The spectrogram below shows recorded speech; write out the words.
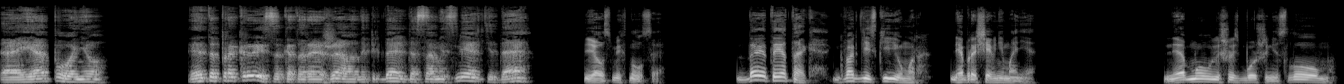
«А я понял. Это про крысу, которая жала на педаль до самой смерти, да?» Я усмехнулся. «Да это я так, гвардейский юмор. Не обращай внимания». Не обмолвившись больше ни словом,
